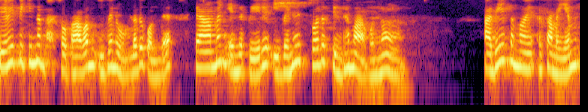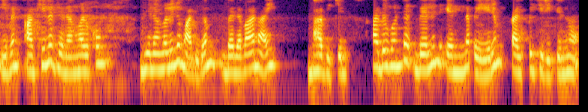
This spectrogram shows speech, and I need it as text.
രമിപ്പിക്കുന്ന സ്വഭാവം ഇവനുള്ളത് കൊണ്ട് രാമൻ എന്ന പേര് ഇവന് സ്വതസിദ്ധമാകുന്നു. അതേ സമയ ഇവൻ അഖില ജനങ്ങൾക്കും ജനങ്ങളിലുമധികം ബലവാനായി ഭവിക്കും. അതുകൊണ്ട് ബലൻ എന്ന പേരും കൽപ്പിച്ചിരിക്കുന്നു.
